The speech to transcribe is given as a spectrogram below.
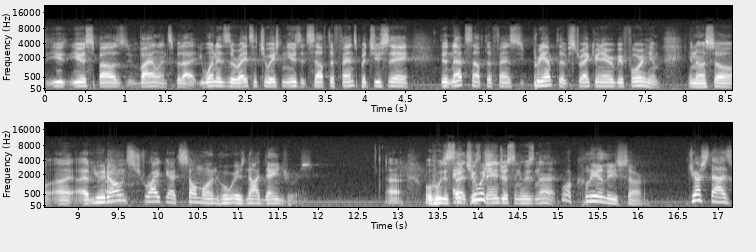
you, you espouse violence, but I, when is the right situation to use it? Self-defense, but you say that not self-defense, preemptive, strike your neighbor before him. You know, so I. I You don't strike at someone who is not dangerous. Uh, well, who decides who's dangerous and who's not? Well, clearly, sir. Just as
